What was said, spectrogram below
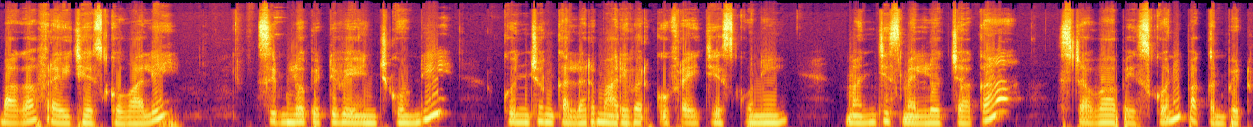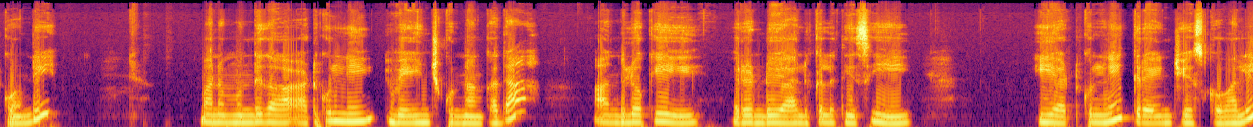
బాగా ఫ్రై చేసుకోవాలి. సిమ్లో పెట్టి వేయించుకోండి. కొంచెం కలర్ మారే వరకు ఫ్రై చేసుకొని మంచి స్మెల్ వచ్చాక స్టవ్ ఆపేసుకొని పక్కన పెట్టుకోండి. మనం ముందుగా అటుకుల్ని వేయించుకున్నాం కదా అందులోకి రెండు యాలకులు తీసి ఈ అటుకుల్ని గ్రైండ్ చేసుకోవాలి.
